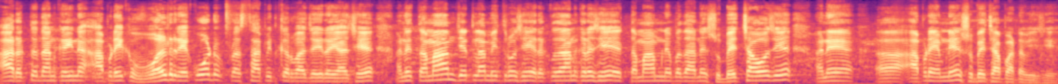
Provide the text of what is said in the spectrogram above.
આ રક્તદાન કરીને આપણે એક વર્લ્ડ રેકોર્ડ પ્રસ્થાપિત કરવા જઈ રહ્યા છે. અને તમામ જેટલા મિત્રો છે એ રક્તદાન કરે છે. તમામને બધાને શુભેચ્છાઓ છે અને આપણે એમને શુભેચ્છા પાઠવીએ છીએ.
